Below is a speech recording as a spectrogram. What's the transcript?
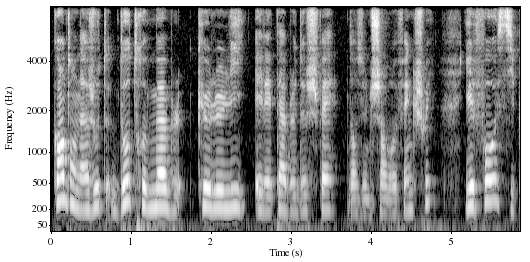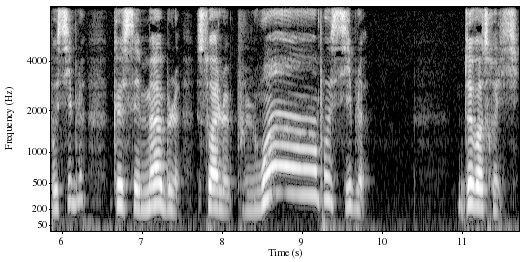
quand on ajoute d'autres meubles que le lit et les tables de chevet dans une chambre feng shui, il faut, si possible, que ces meubles soient le plus loin possible de votre lit.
